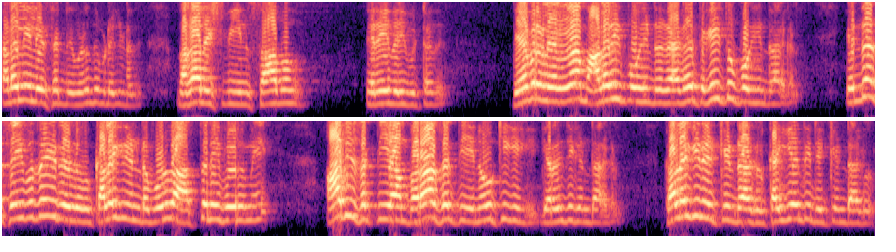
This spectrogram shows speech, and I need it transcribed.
கடலிலே சென்று விழுந்து விடுகின்றது. மகாலட்சுமியின் சாபம் நிறைவேறிவிட்டது. தேவர்கள் எல்லாம் அலறி போகின்றார்கள் திகைத்து போகின்றார்கள். என்ன செய்வது? என்று பொழுது அத்தனை பேருமே ஆதிசக்தியாம் பராசக்தியை நோக்கி இறஞ்சுகின்றார்கள் கலகி நிற்கின்றார்கள் கையேந்தி நிற்கின்றார்கள்.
